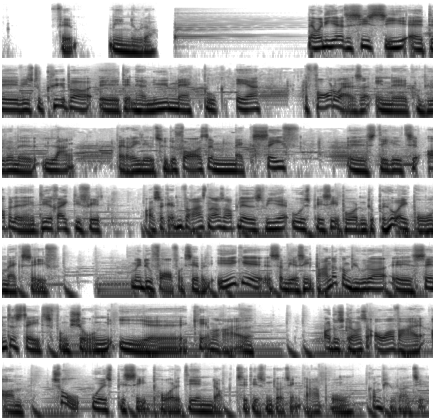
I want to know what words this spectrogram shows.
5 minutter. Lad mig lige her til sidst sige, at øh, hvis du køber øh, den her nye MacBook Air, så får du altså en øh, computer med lang batterilevetid. Du får også MagSafe øh, til opladning. Det er rigtig fedt. Og så kan den forresten også oplades via USB-C-porten. Du behøver ikke bruge MagSafe. men du får for eksempel ikke, som vi har set på andre computere, øh, center stage-funktionen i øh, kameraet. Og du skal også overveje, om to USB-C-porte det er nok til det, som du har tænkt dig at bruge computeren til.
